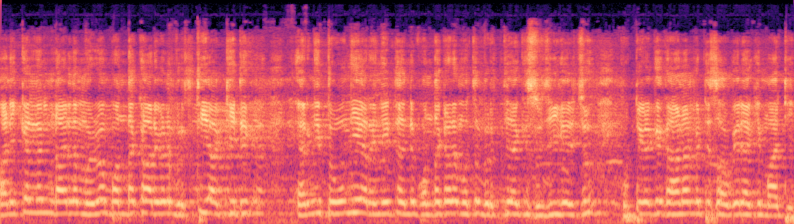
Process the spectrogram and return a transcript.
മണിക്കണ്ണിലുണ്ടായിരുന്ന മുഴുവൻ പൊന്തക്കാടുകളും വൃത്തിയാക്കിയിട്ട് ഇറങ്ങി തൂങ്ങി ഇറങ്ങിയിട്ട് അതിന്റെ പൊന്തക്കാട് മൊത്തം വൃത്തിയാക്കി ശുചീകരിച്ചു കുട്ടികൾക്ക് കാണാൻ പറ്റിയ സൗകര്യമാക്കി മാറ്റി.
